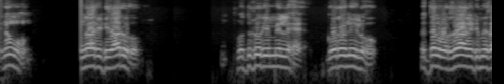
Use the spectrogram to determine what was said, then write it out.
దినము రంగారెడ్డి గారు ప్రొద్దుటూరు ఎమ్మెల్యే గౌరవనీయులు పెద్దలు వరదరారెడ్డి మీద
